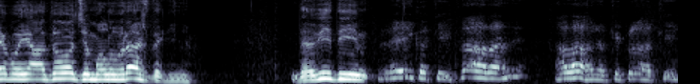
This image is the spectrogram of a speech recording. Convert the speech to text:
Evo ja dođem malo u Raždeginju. Da vidim, Veliko ti hvala, Allah da ti plati.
